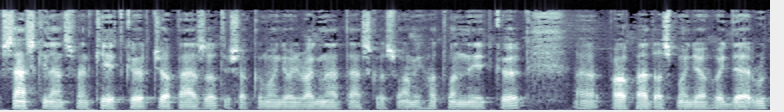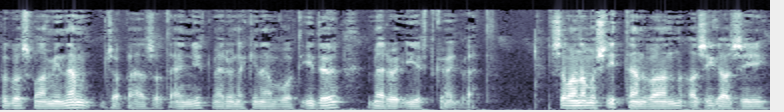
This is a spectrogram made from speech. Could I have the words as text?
192 kört csapázott, és akkor mondja, hogy Ragnátász Goswami 64 kört. Uh, Prabhupád azt mondja, hogy de Rupa Goswami nem csapázott ennyit, mert ő neki nem volt idő, mert ő írt könyvet. Szóval na most itten van az igazi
